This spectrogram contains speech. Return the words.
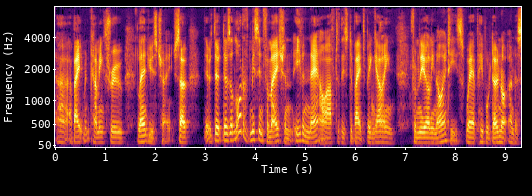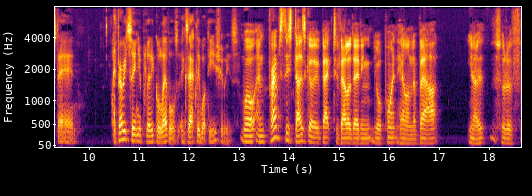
uh, abatement coming through land use change. So there, there, there's a lot of misinformation even now after this debate's been going from the early 90s where people do not understand at very senior political levels exactly what the issue is. Well, and perhaps this does go back to validating your point, Helen, about, you know, sort of,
